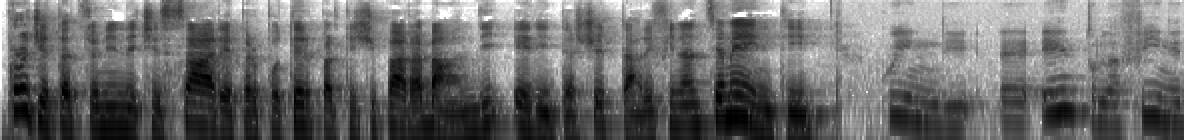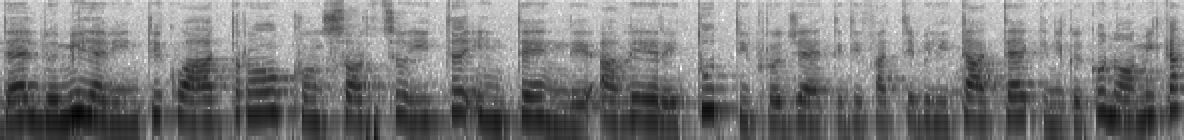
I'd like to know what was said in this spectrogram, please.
progettazioni necessarie per poter partecipare a bandi ed intercettare finanziamenti. Quindi eh, entro la fine del 2024 Consorzio IT intende avere tutti i progetti di fattibilità tecnico-economica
